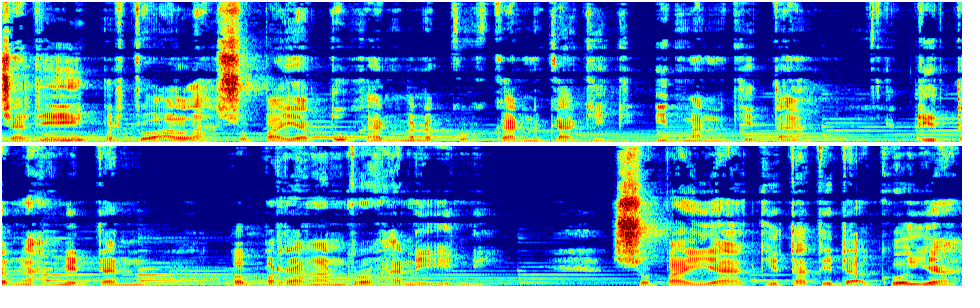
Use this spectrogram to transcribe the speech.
Jadi berdoalah supaya Tuhan meneguhkan kaki iman kita di tengah medan peperangan rohani ini. Supaya kita tidak goyah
